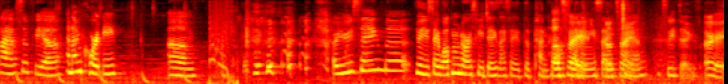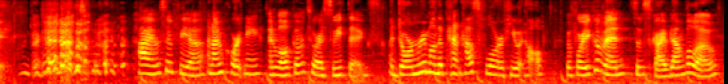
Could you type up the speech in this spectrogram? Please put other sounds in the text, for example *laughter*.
Hi, I'm Sofia. And I'm Courtney. Um, *laughs* are you saying the? No, you say welcome to our sweet digs. I say the penthouse. That's right. And then you say That's right. Sweet digs. All right. *laughs* Okay. *laughs* Hi, I'm Sofia, And I'm Courtney. and welcome to our sweet digs. A dorm room on the penthouse floor of Hewitt Hall. Before you come in, subscribe down below.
